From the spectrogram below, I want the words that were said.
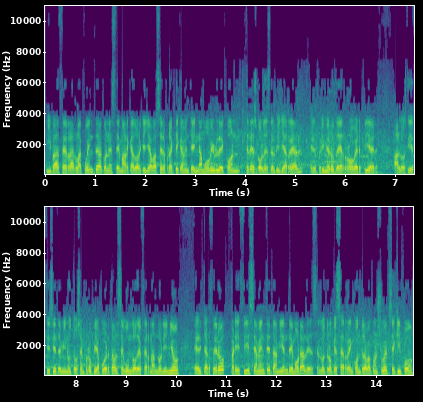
y va a cerrar la cuenta con este marcador que ya va a ser prácticamente inamovible con tres goles del Villarreal. El primero de Robert Pierre a los 17 minutos en propia puerta, el segundo de Fernando Niño, el tercero precisamente también de Morales, el otro que se reencontraba con su ex equipo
